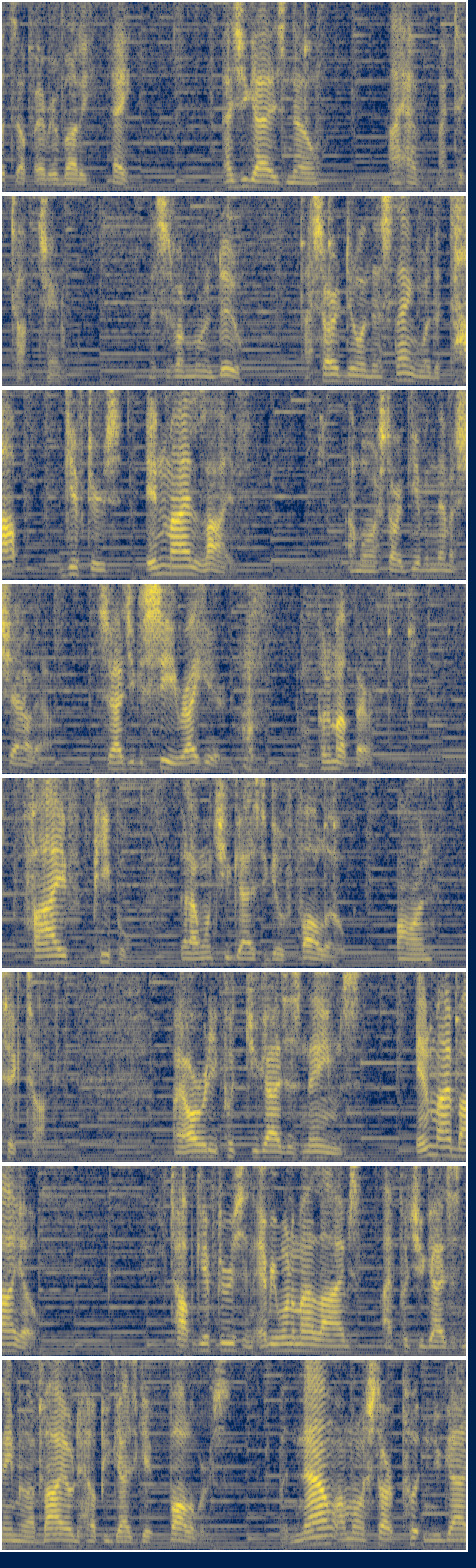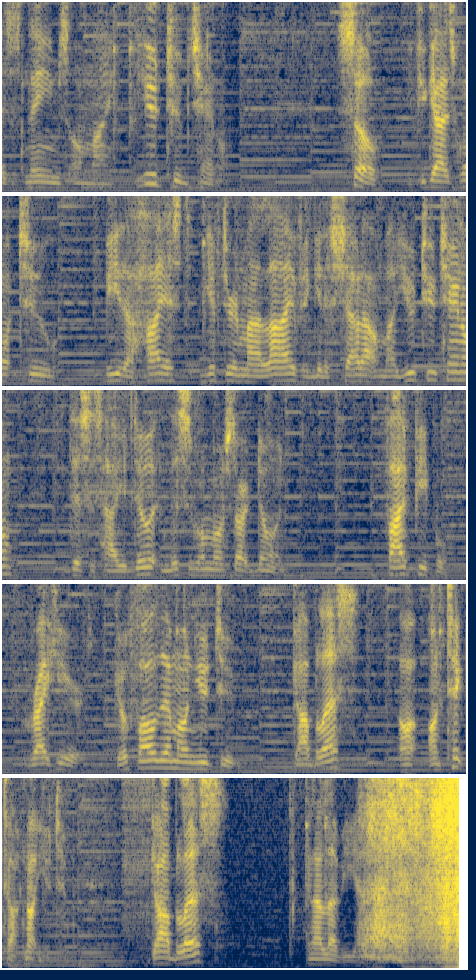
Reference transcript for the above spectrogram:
What's up, everybody? Hey, as you guys know, I have my TikTok channel. This is what I'm going to do. I started doing this thing where the top gifters in my life, I'm going to start giving them a shout out. So as you can see right here, I'm going to put them up there. Five people that I want you guys to go follow on TikTok. I already put you guys' names in my bio. Top gifters in every one of my lives. I put you guys' name in my bio to help you guys get followers. But now I'm going to start putting you guys' names on my YouTube channel. So, if you guys want to be the highest gifter in my life and get a shout out on my YouTube channel, this is how you do it and this is what I'm going to start doing. Five people right here. Go follow them on YouTube. God bless. Uh, on TikTok, not YouTube. God bless. And I love you guys.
